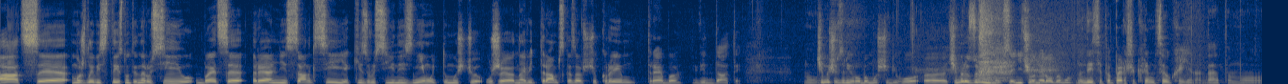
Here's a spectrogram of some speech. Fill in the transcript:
А це можливість тиснути на Росію, Б це реальні санкції, які з Росії не знімуть, тому що вже навіть Трамп сказав, що Крим треба віддати. Ну, Чи ми щось робимо, щоб його. е, Чи ми розуміємо все, нічого не робимо? Ну, дивіться, по-перше, Крим це Україна, да? тому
